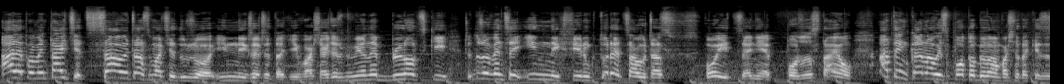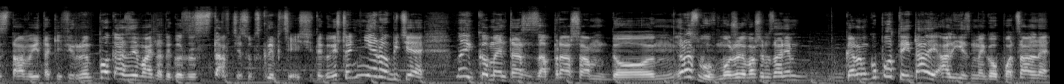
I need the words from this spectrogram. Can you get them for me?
ale pamiętajcie, cały czas macie dużo innych rzeczy takich właśnie, chociażby wymienione blocki, czy dużo więcej innych firm, które cały czas w swojej cenie pozostają, a ten kanał jest po to, by wam właśnie takie zestawy i takie firmy pokazać, pokazywać, dlatego zostawcie subskrypcję, jeśli tego jeszcze nie robicie. No i komentarz zapraszam do mm, rozmów. Może waszym zdaniem gadam głupoty i dalej Ali jest mega opłacalne,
